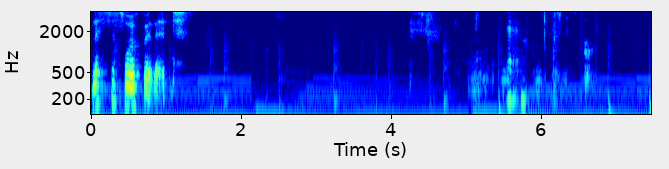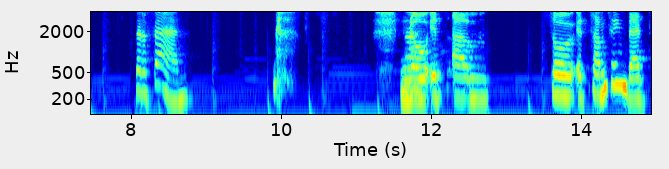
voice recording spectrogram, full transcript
let's just work with it. That a fan? no, it's um so it's something that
